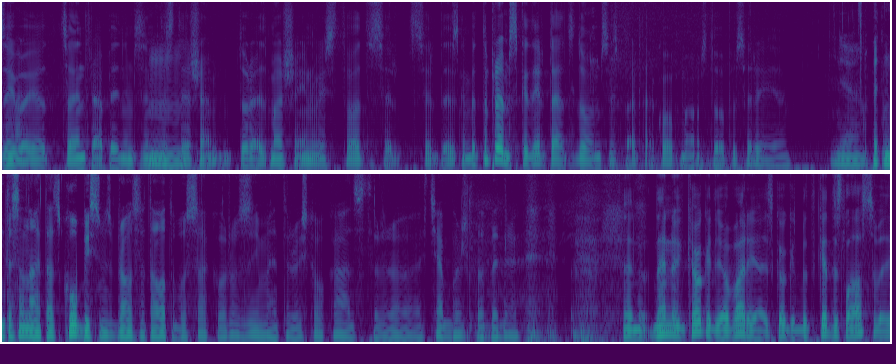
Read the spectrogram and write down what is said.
dzīvojot centrā, pieņemsim, mm. tas tiešām turēt mašīnu, visu to, tas ir, tas ir diezgan. Bet, nu, protams, kad ir tāds domas vispār tā kopumā uz to pusi arī. Jā. jā. Bet nu, tas nāk tāds kubisms, braucot autobusā, kur uzzīmē tur vis kaut kādas uh, ķebuļus pa bedrē. Nē, nu, nē, nu, kaut kad jau var jāiet, kaut kad, bet kad es lasu vai,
